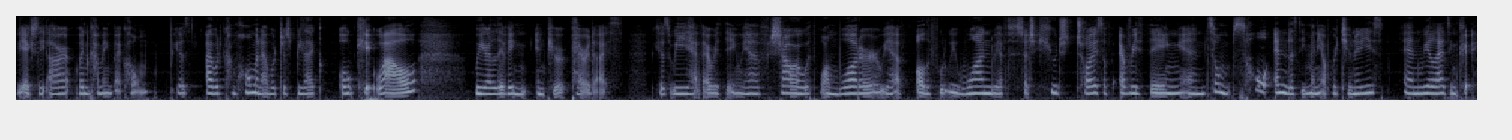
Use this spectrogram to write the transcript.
we actually are when coming back home. Because I would come home and I would just be like, okay, wow, we are living in pure paradise because we have everything. We have shower with warm water, we have all the food we want, we have such a huge choice of everything and so so endlessly many opportunities and realizing okay,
